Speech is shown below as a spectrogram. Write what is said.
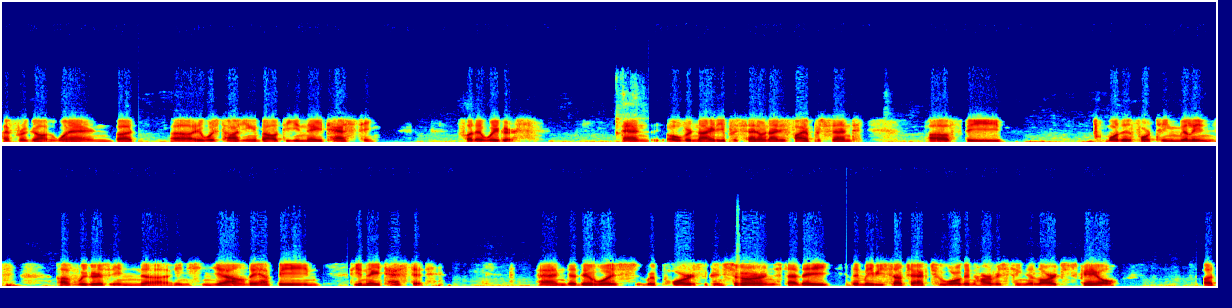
I forgot when, but uh, it was talking about DNA testing for the Uyghurs, and over 90% or 95% of the more than 14 million of Uyghurs in uh, in Xinjiang, they have been DNA tested, and there was reports concerns that they they may be subject to organ harvesting at a large scale. But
